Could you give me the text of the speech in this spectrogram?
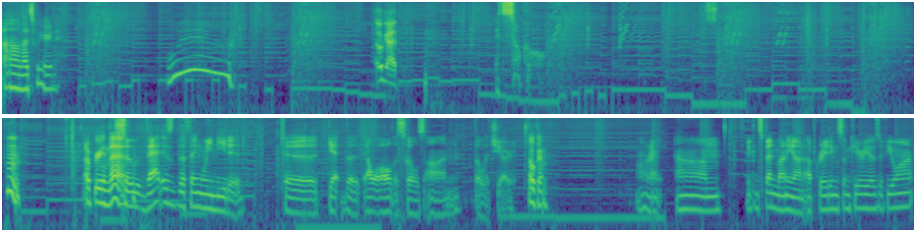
Oh, that's weird. Woo! Oh god. It's so cool. Hmm. Upgrading that. So that is the thing we needed to get the all, all the skulls on the Lich Yard. okay. All right. Um, we can spend money on upgrading some curios if you want.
